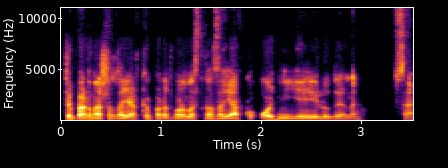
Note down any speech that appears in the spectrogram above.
тепер наша заявка перетворилась на заявку однієї людини. Все.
